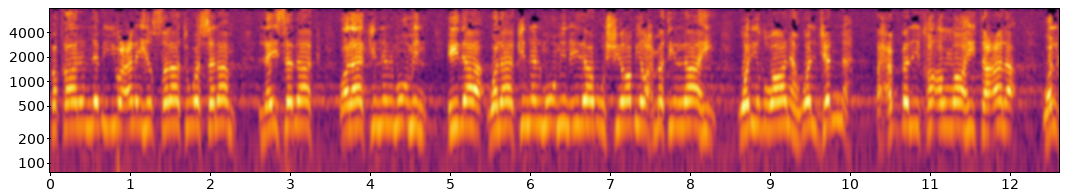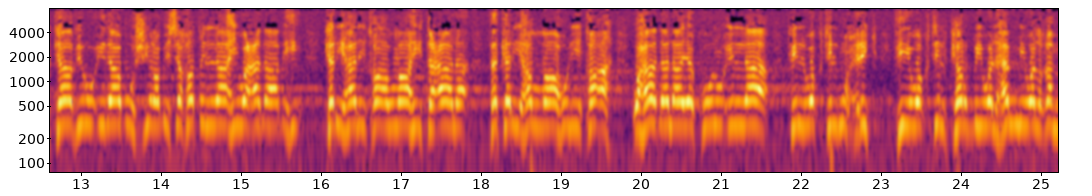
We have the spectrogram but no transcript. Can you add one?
فقال النبي عليه الصلاة والسلام ليس ذاك ولكن المؤمن إذا ولكن المؤمن إذا بشر برحمة الله ورضوانه والجنة أحب لقاء الله تعالى. والكافر إذا بشر بسخط الله وعذابه كره لقاء الله تعالى فكره الله لقاءه. وهذا لا يكون إلا في الوقت المحرج في وقت الكرب والهم والغم.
